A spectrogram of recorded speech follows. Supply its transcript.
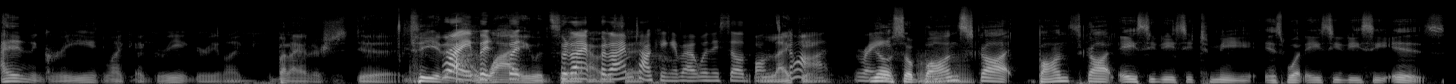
I, I didn't agree, like agree, agree, like, but I understood, you know, right, but why but he would say but how I but he I'm said. talking about when they sell had Bon Liking. Scott, right? No, so Bon Mm. Scott, Bon Scott ACDC to me is what ACDC is.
